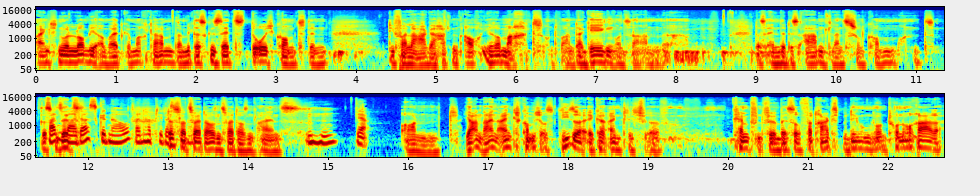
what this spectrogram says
eigentlich nur Lobbyarbeit gemacht haben, damit das Gesetz durchkommt, denn die Verlage hatten auch ihre Macht und waren dagegen und sahen äh, das Ende des Abendlands schon kommen. Und das Wann Gesetz, war das genau? Wann habt ihr das? Das war 2000, 2001. Mhm, ja. Und ja, nein, eigentlich komme ich aus dieser Ecke eigentlich äh, kämpfen für bessere Vertragsbedingungen und Honorare.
